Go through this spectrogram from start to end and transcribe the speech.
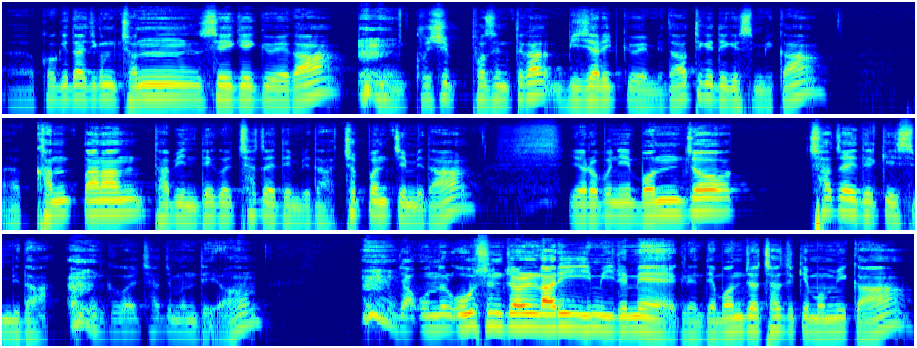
어, 거기다 지금 전 세계 교회가 90%가 미자립 교회입니다. 어떻게 되겠습니까? 어, 간단한 답인데 그걸 찾아야 됩니다. 첫 번째입니다. 여러분이 먼저 찾아야 될 게 있습니다. 그걸 찾으면 돼요. 자, 오늘 오순절 날이 이미 이름에 그런데 먼저 찾을 게 뭡니까?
